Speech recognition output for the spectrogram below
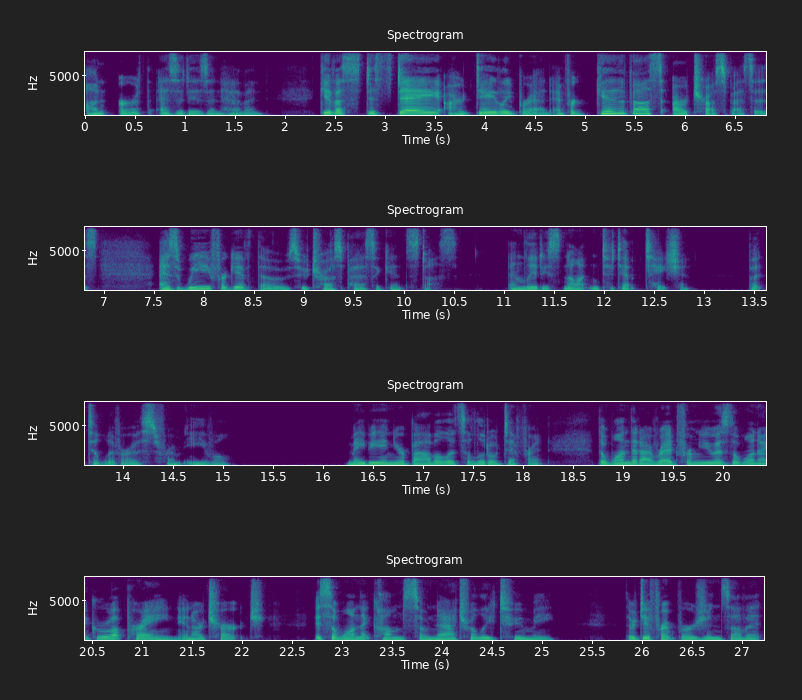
on earth as it is in heaven. Give us this day our daily bread, and forgive us our trespasses, as we forgive those who trespass against us. And lead us not into temptation but deliver us from evil. Maybe in your Bible it's a little different. The one that I read from you is the one I grew up praying in our church. It's the one that comes so naturally to me. There are different versions of it,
